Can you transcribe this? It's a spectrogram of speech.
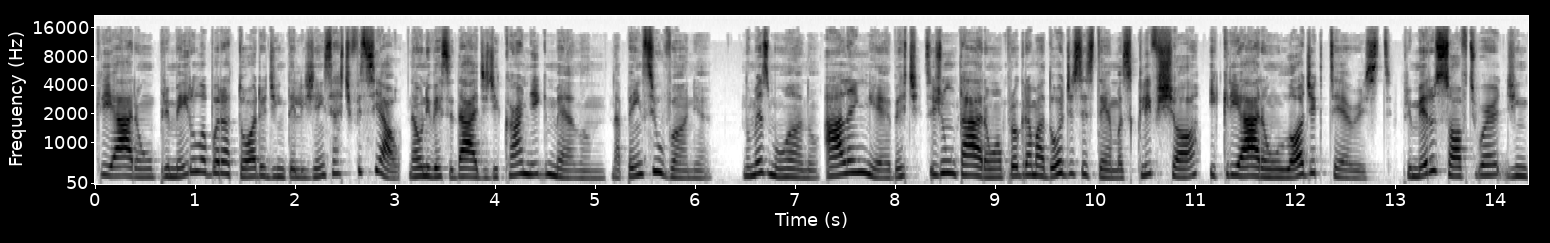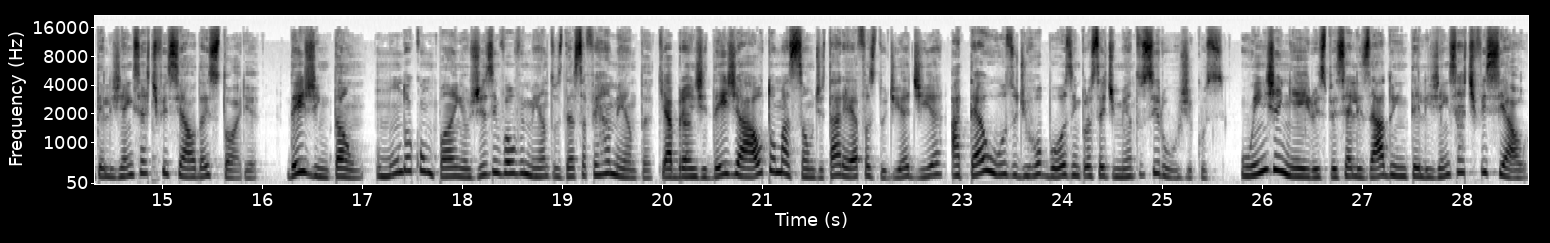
criaram o primeiro laboratório de inteligência artificial na Universidade de Carnegie Mellon, na Pensilvânia. No mesmo ano, Alan e Herbert se juntaram ao programador de sistemas Cliff Shaw e criaram o Logic Terrorist, primeiro software de inteligência artificial da história. Desde então, o mundo acompanha os desenvolvimentos dessa ferramenta, que abrange desde a automação de tarefas do dia a dia até o uso de robôs em procedimentos cirúrgicos. O engenheiro especializado em inteligência artificial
